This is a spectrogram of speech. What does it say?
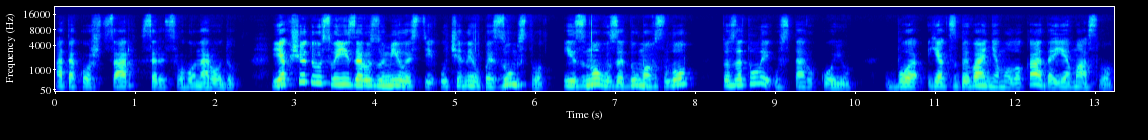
а також цар серед свого народу. Якщо ти у своїй зарозумілості учинив безумство і знову задумав зло, то затули уста рукою. Бо як збивання молока дає масло,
